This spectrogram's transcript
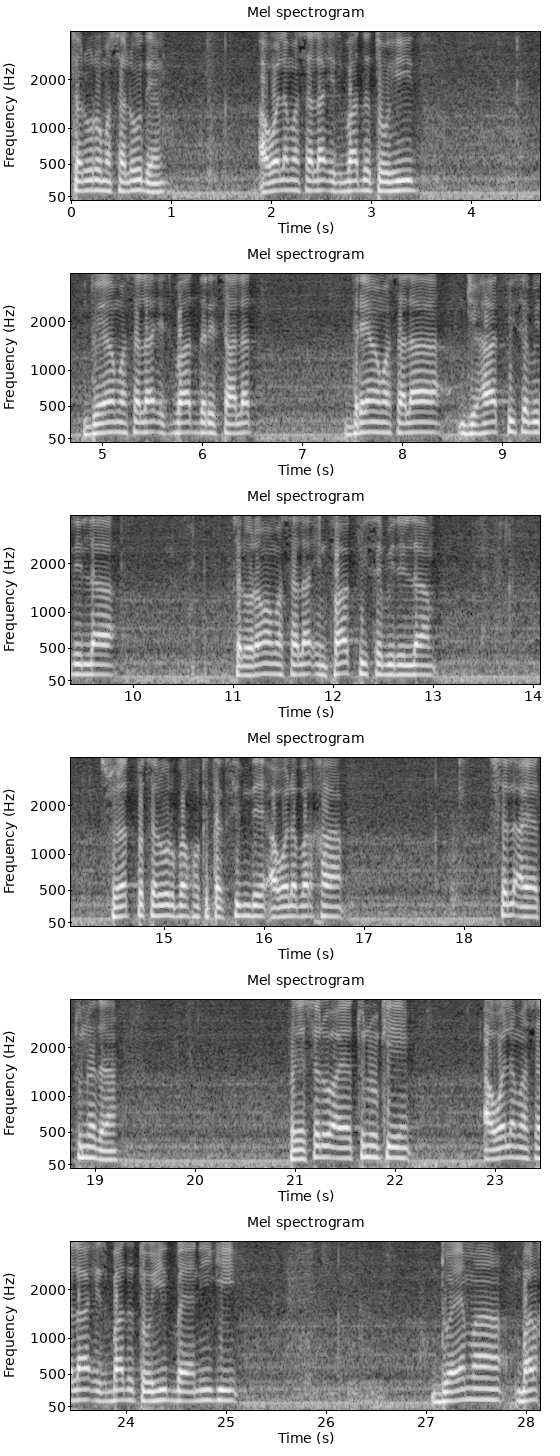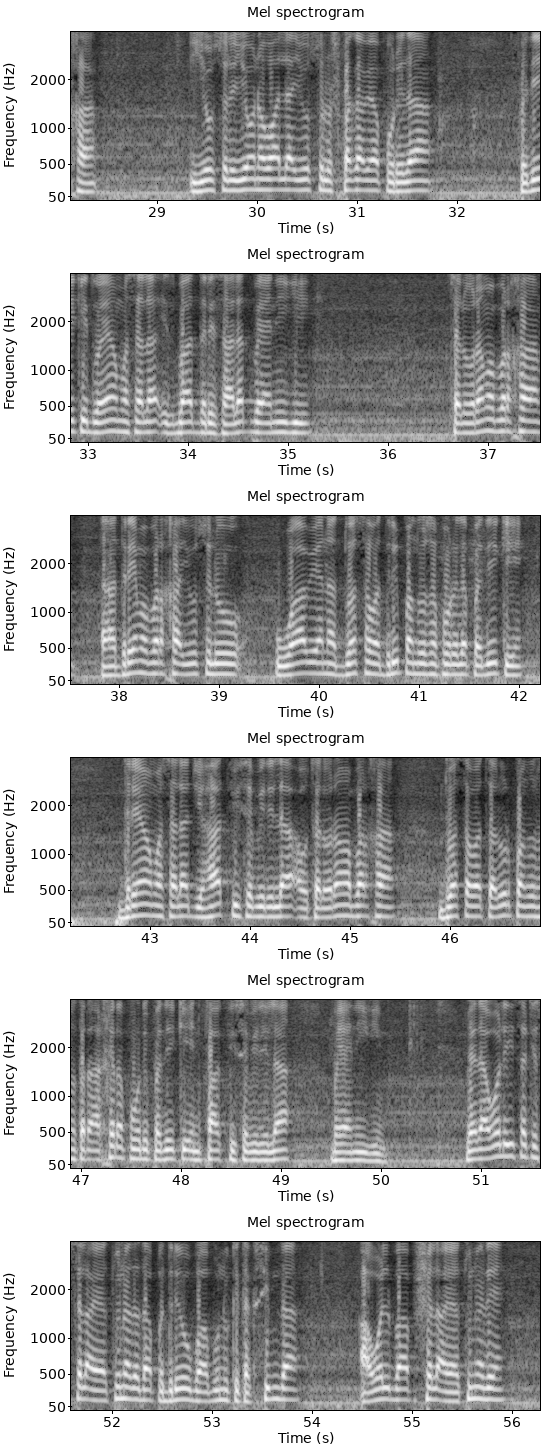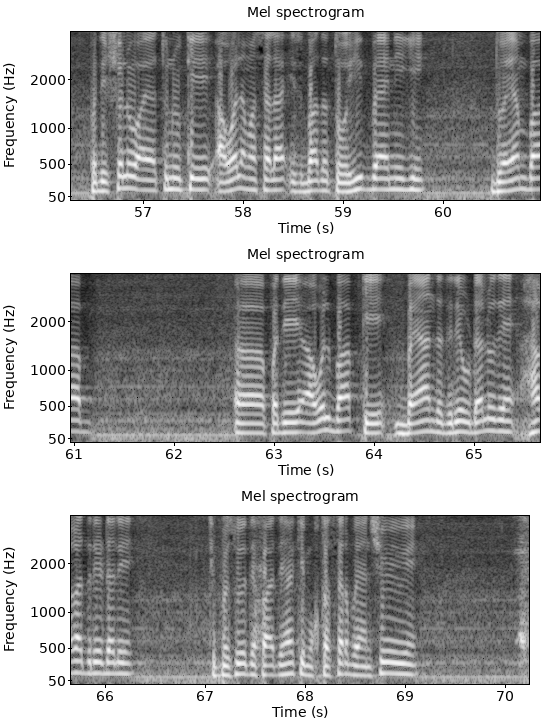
ترورو مسلو ده اوله مسله اثبات د توحید دویمه مسله اثبات د رسالت دریمه مسله جهاد فی سبیل الله څلورمه مسله انفاق فی سبیل الله صورت په څلور برخو کې تقسیم دی اوله برخه سل آیاتونه ده په سلو آیاتونو کې اوله مسله اثبات توحید بیانېږي دویمه برخه یو سل یو نه والا یو سل شپږه بیا پوری ده په دې کې دویمه مسله اثبات د رسالت بیانېږي څلورمه برخه دریمه برخه یو سل واویا نه 253 پوری ده په دې کې دریمه مسله جهاد فی سبیل الله او څلورمه برخه 245 تر اخره پوری په دې کې انفاق فی سبیل الله بیانېږي بیا دا ولې چې سل آیاتونه د پدریو بابونو کې تقسیم ده اول باب شل آیاتونه ده په دې شلو آیاتونو کې اوله مسله اثبات توحید بیانېږي دویم باب په دې اول باب کې بیان د دریو ډلو ده هغه درې ډلې چې په سورته فاتحه کې مختصر بیان شوی وي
